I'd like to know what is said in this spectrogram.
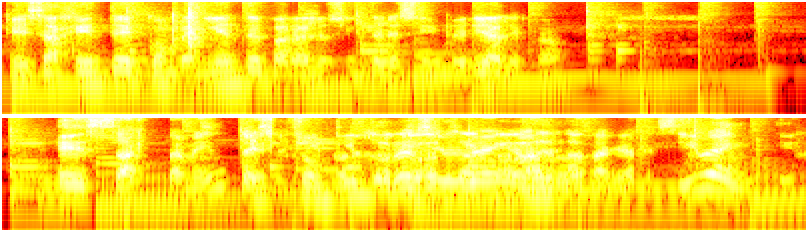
que esa gente es conveniente para los intereses imperiales, ¿no? Exactamente. es un punto que reciben la plata que reciben.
